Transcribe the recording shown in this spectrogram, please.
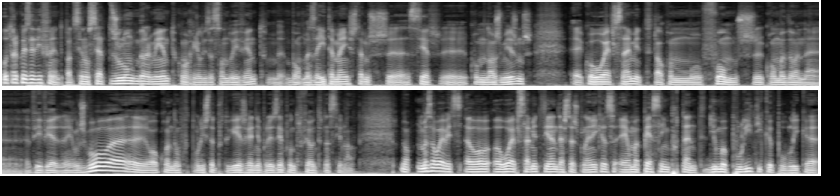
Outra coisa diferente, pode ser um certo deslumbramento com a realização do evento, bom, mas aí também estamos a ser como nós mesmos, com o Web Summit, tal como fomos com uma dona a viver em Lisboa, ou quando um futebolista português ganha, por exemplo, um troféu internacional. Bom, mas a Web, a, Web Summit, tirando estas polémicas, é uma peça importante de uma política pública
